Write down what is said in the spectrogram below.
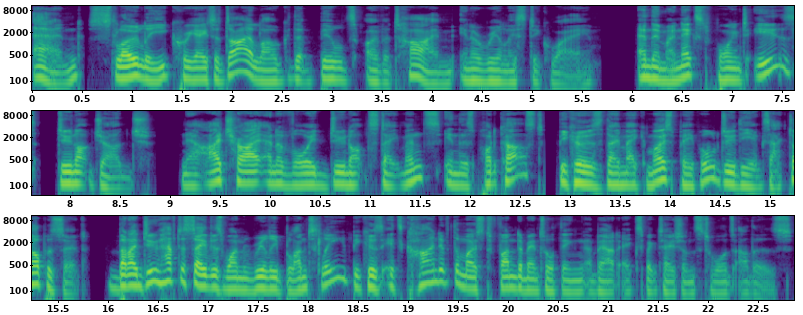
and slowly create a dialogue that builds over time in a realistic way. And then my next point is do not judge. Now, I try and avoid do not statements in this podcast because they make most people do the exact opposite. But I do have to say this one really bluntly because it's kind of the most fundamental thing about expectations towards others.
